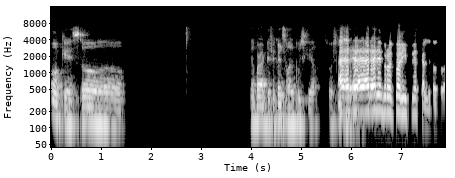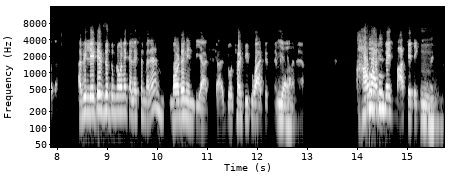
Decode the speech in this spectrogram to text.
Okay, so ये बड़ा डिफ़िकल्ट सवाल पूछ लिया अरे अरे अरे ब्रो इसको रिफ्रेश कर लेता हूँ थोड़ा सा अभी लेटेस्ट जो तुम लोगों ने कलेक्शन बनाया मॉडर्न इंडिया का जो 32 आर्टिस्ट ने. बनाया how are you guys marketing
